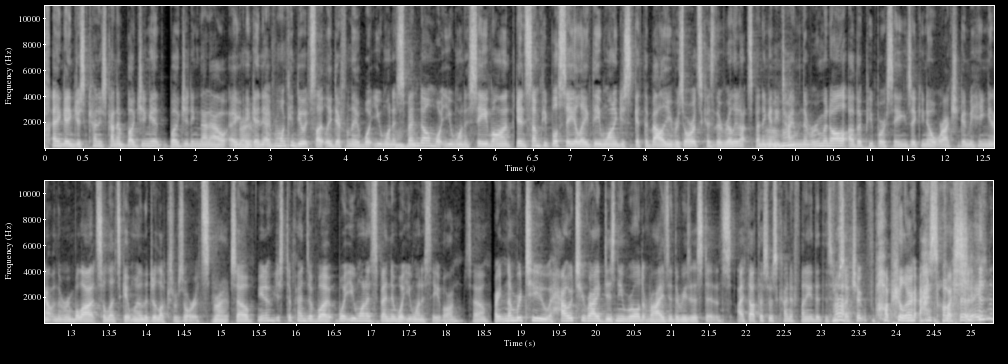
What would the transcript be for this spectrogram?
and again, just kind of just kind of budgeting it, budgeting that out. Right. Mm-hmm. Again, everyone can do it slightly differently of what you want to spend on, what you want to save on. And some people say like they want to just get the value resorts because they're really not spending any Mm-hmm. time in the room at all. Other people are saying like, you know, we're actually going to be hanging out in the room a lot, so let's get one of the deluxe resorts. Right. So, you know, just depends of what what you want to spend and what you want to save on. So, all right, number 2, how to ride Disney World Rise of the Resistance. I thought this was kind of funny that this was such a popular asked question.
